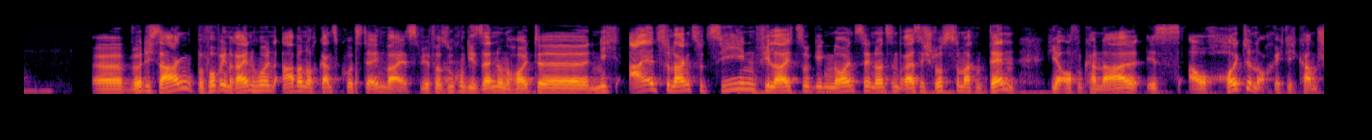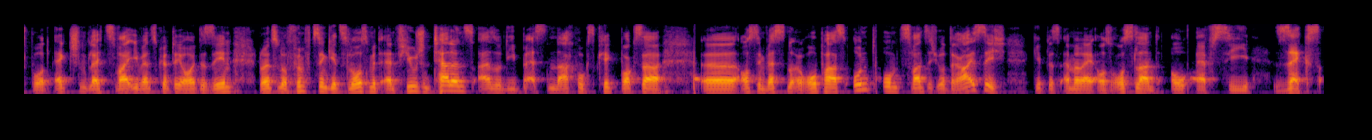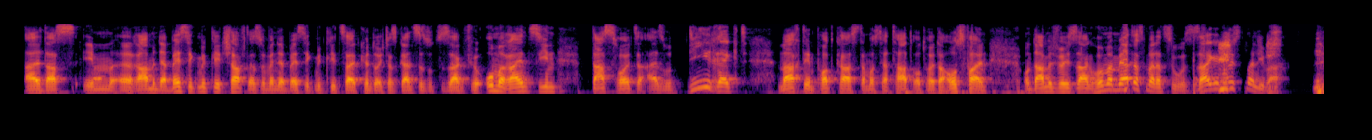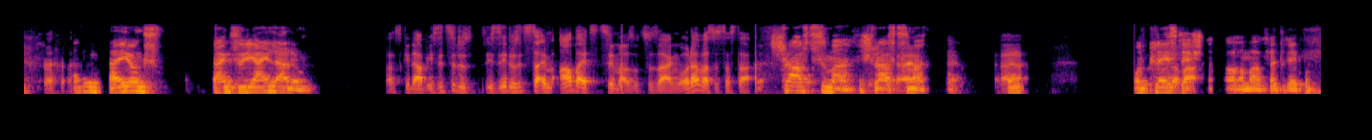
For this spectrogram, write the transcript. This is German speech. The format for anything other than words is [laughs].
Äh, Würde ich sagen, bevor wir ihn reinholen, aber noch ganz kurz der Hinweis. Wir versuchen die Sendung heute nicht allzu lang zu ziehen, vielleicht so gegen 19, 19.30 Schluss zu machen, denn hier auf dem Kanal ist auch heute noch richtig Kampfsport-Action. Gleich zwei Events könnt ihr heute sehen. 19.15 Uhr geht es los mit Infusion Talents, also die besten Nachwuchs-Kickboxer äh, aus dem Westen Europas. Und um 20.30 Uhr gibt es MMA aus Russland, OFC 6. All das im äh, Rahmen der Basic-Mitgliedschaft. Also wenn ihr Basic-Mitglied seid, könnt ihr euch das Ganze sozusagen für Umme reinziehen. Das heute also direkt nach dem Podcast. Da muss der Tatort heute ausfallen. Und damit würde ich sagen, holen wir mehr das mal dazu. Sei gegrüßt, mein Lieber. Hi, Jungs. Danke für die Einladung. Was geht ab? Ich, sitze, du, ich sehe, du sitzt da im Arbeitszimmer sozusagen, oder? Was ist das da? Schlafzimmer. Schlafzimmer. Ja, ja. Ja, Und Playstation auch immer vertreten.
